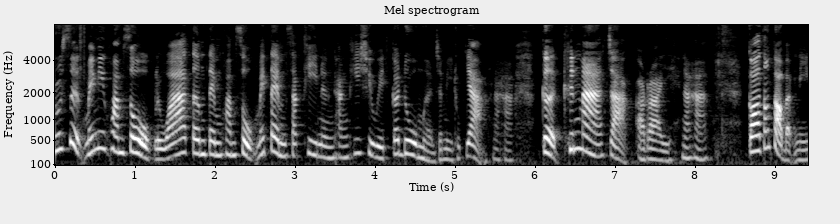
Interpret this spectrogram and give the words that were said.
รู้สึกไม่มีความสุขหรือว่าเติมเต็มความสุขไม่เต็มสักทีหนึ่งทั้งที่ชีวิตก็ดูเหมือนจะมีทุกอย่างนะคะ เกิดขึ้นมาจากอะไรนะคะ ก็ต้องตอบแบบนี้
